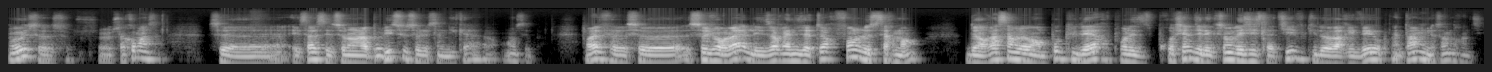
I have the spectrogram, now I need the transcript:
Oui, ça, ça- ça commence. C'est, euh, Et ça, c'est selon la police ou selon le syndicat, on ne sait pas. Bref, euh, ce, ce jour-là, les organisateurs font le serment d'un rassemblement populaire pour les prochaines élections législatives qui doivent arriver au printemps 1936.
